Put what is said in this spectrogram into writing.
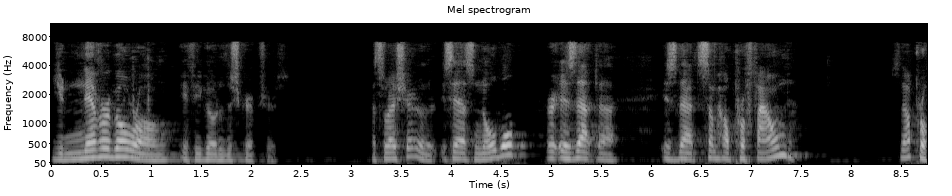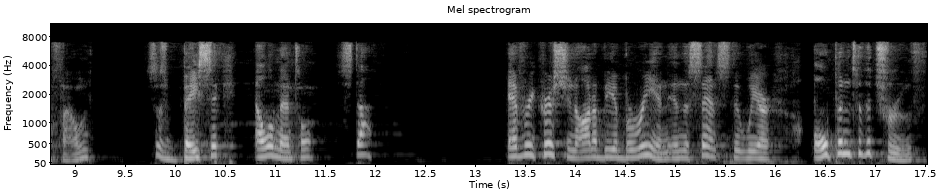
You never go wrong if you go to the Scriptures. That's what I shared with her. Is that noble? Or is that, uh, is that somehow profound? It's not profound. This is basic, elemental stuff. Every Christian ought to be a Berean in the sense that we are open to the truth.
